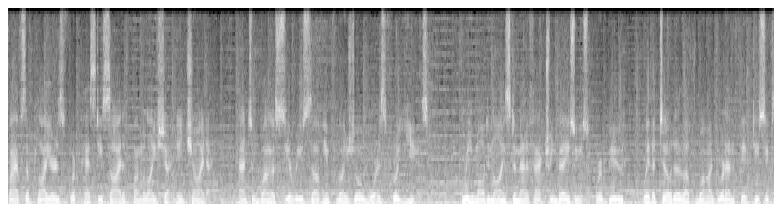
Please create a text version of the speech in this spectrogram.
5 suppliers for pesticide formulation in China and to won a series of influential awards for years. Three modernized manufacturing bases were built with a total of 156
